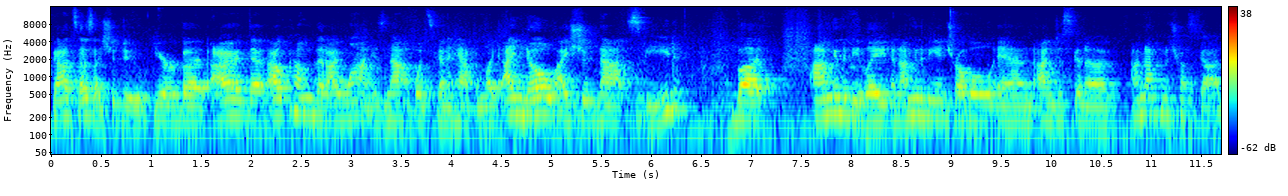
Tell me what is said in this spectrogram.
God says I should do here, but I, that outcome that I want is not what's going to happen. Like, I know I should not speed, but I'm going to be late and I'm going to be in trouble and I'm just going to, I'm not going to trust God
